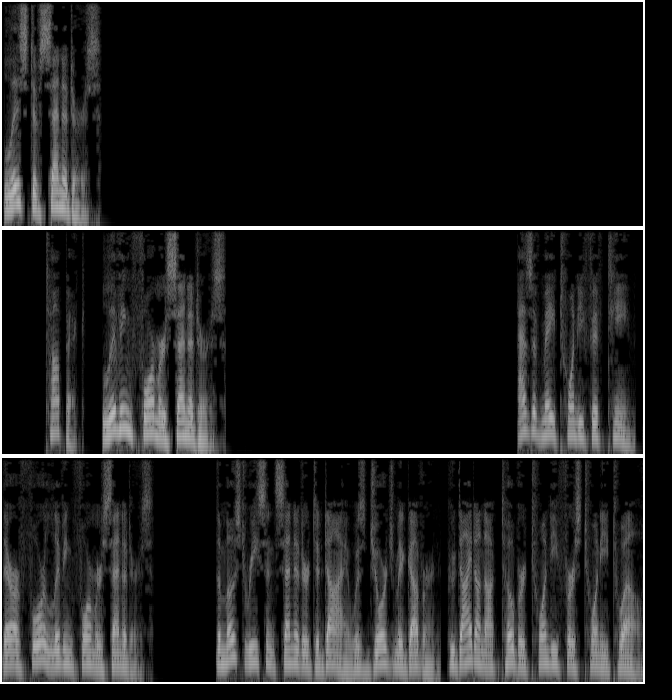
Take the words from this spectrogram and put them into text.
List of Senators Living former Senators As of May 2015, there are four living former Senators. The most recent senator to die was George McGovern, who died on October 21, 2012.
